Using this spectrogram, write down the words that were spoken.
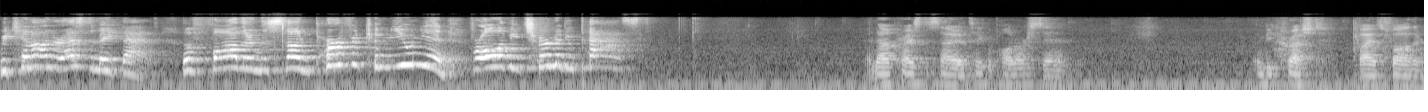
We cannot underestimate that. The Father and the Son, perfect communion for all of eternity past. And now Christ decided to take upon our sin and be crushed by his Father.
